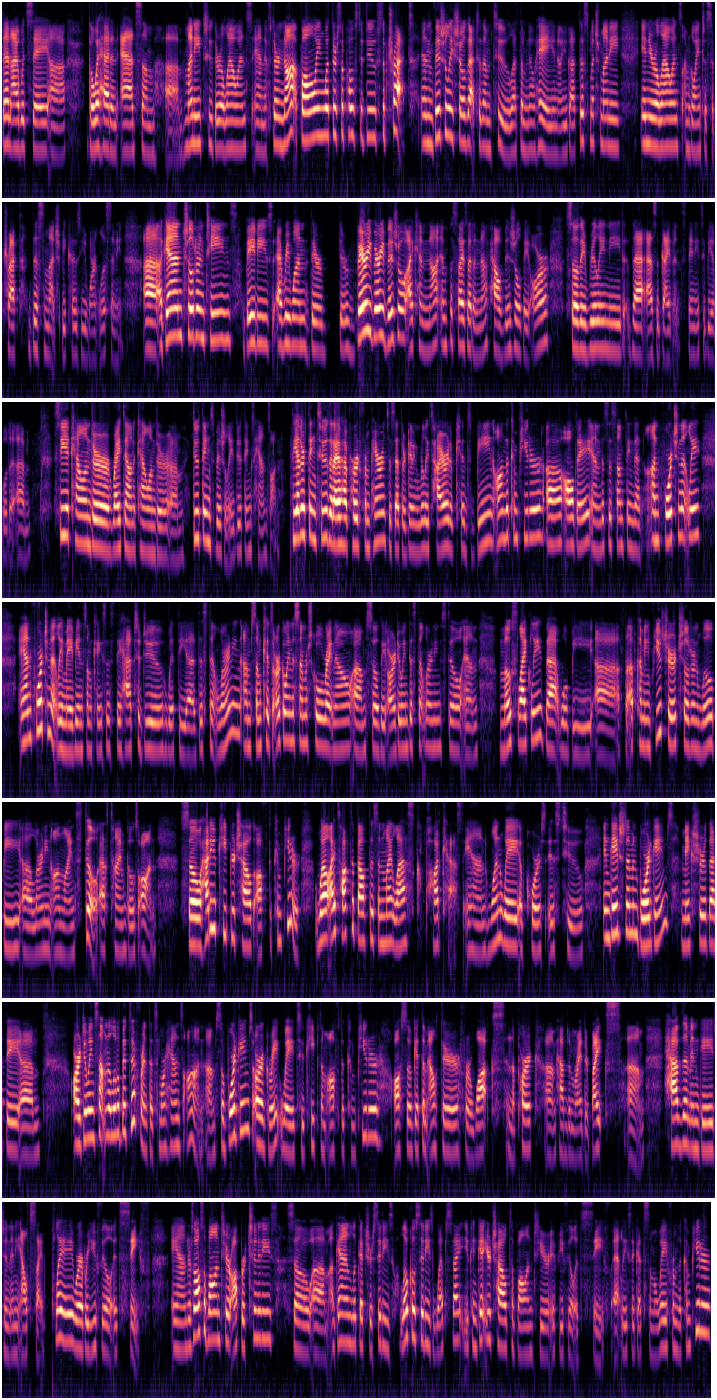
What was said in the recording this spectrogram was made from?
then I would say, uh, go ahead and add some uh, money to their allowance. And if they're not following what they're supposed to do, subtract and visually show that to them too. Let them know, hey, you know, you got this much money in your allowance. I'm going to subtract this much because you weren't listening. Uh, again, children, teens, babies, everyone, they're they're very, very visual. I cannot emphasize that enough how visual they are. So they really need that as a guidance. They need to be able to um, see a calendar, write down a calendar, um, do things visually, do things hands on. The other thing, too, that I have heard from parents is that they're getting really tired of kids being on the computer uh, all day. And this is something that, unfortunately, and fortunately, maybe in some cases, they had to do with the uh, distant learning. Um, some kids are going to summer school right now, um, so they are doing distant learning still, and most likely that will be uh, the upcoming future. Children will be uh, learning online still as time goes on. So, how do you keep your child off the computer? Well, I talked about this in my last podcast, and one way, of course, is to engage them in board games. Make sure that they um, are doing something a little bit different that's more hands on. Um, so, board games are a great way to keep them off the computer, also get them out there for walks in the park, um, have them ride their bikes, um, have them engage in any outside play wherever you feel it's safe. And there's also volunteer opportunities. So, um, again, look at your city's, local city's website. You can get your child to volunteer if you feel it's safe. At least it gets them away from the computer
